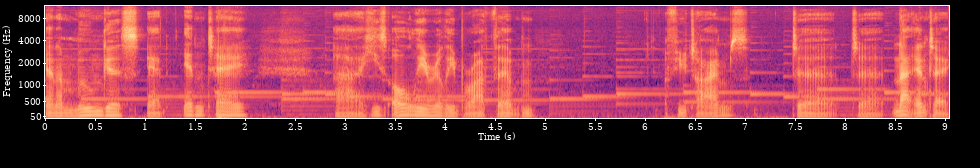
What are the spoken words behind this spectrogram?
and Amoonguss and Entei, uh, he's only really brought them a few times to, to not Entei,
